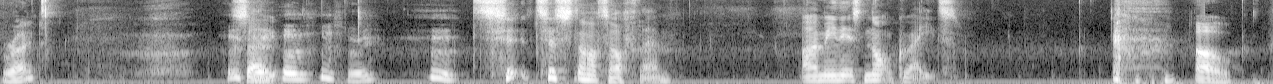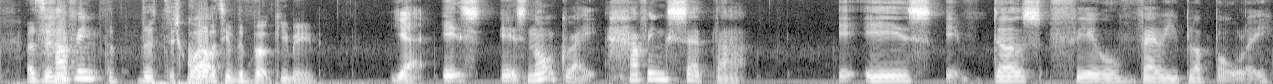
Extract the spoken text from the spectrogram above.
Right. Oh, so, sorry. to, to start off, then, I mean, it's not great. Oh. As in Having- the, the, the quality of the book, you mean? yeah, it's it's not great. Having said that, it is it does feel very Blood Bowl-y.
